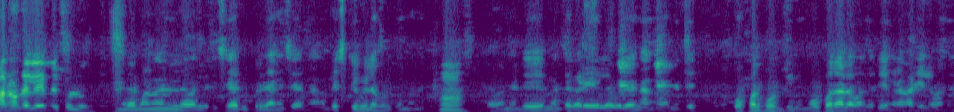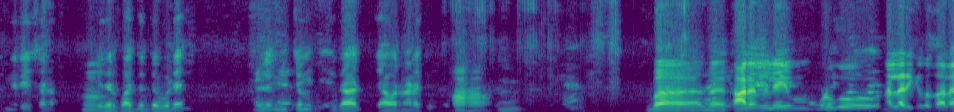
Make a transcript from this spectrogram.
மனநிலைன்னு சொல்லுங்க மனநிலை வந்துட்டு சார். இப்படிதாங்க சார். நாங்க பெஸ்ட் விலை கொடுக்கோம் ம். இப்போ வந்துட்டு மற்ற கடையில விட நாங்க வந்துட்டு ஒஃபர் போட்டிருக்கோம். ஒஃபரால வந்துட்டு எங்க கடையில வந்துட்டு நிறைய சனம். எதிர்பார்த்ததை விட இல்ல மிச்சம் இதா வியாபாரம் நடக்குது. இப்ப இந்த காலநிலையும் உங்களுக்கு நல்லா இருக்கிறதால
